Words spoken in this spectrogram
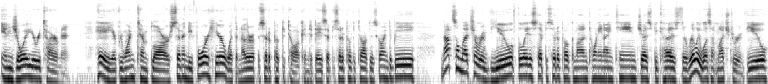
Enjoy your retirement. Hey everyone, Templar74 here with another episode of Poke Talk. And today's episode of Poke Talk is going to be not so much a review of the latest episode of Pokemon 2019, just because there really wasn't much to review,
